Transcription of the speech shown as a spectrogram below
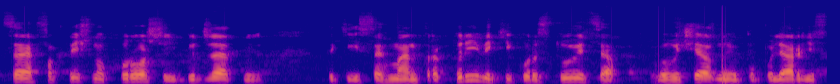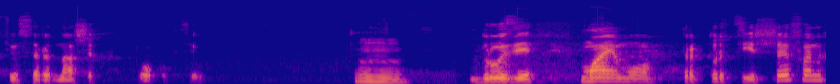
Це фактично хороший бюджетний такий сегмент тракторів, які користуються величезною популярністю серед наших покупців. Угу. Друзі, маємо тракторці Шифенг.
